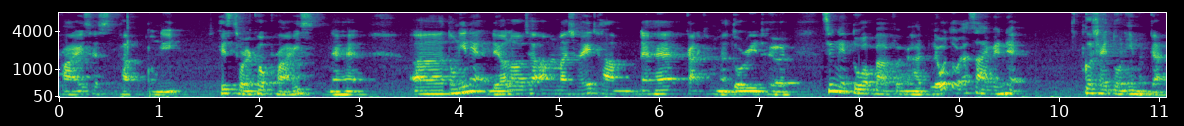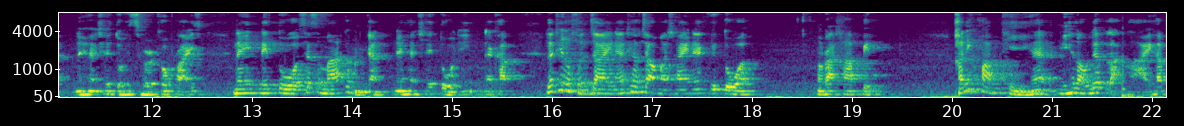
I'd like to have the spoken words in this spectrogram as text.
prices ครับตรงนี้ historical price นะฮะตรงนี้เนี่ยเดี๋ยวเราจะเอามันมาใช้ทำนะฮะการคำนวณตัว return ซึ่งในตัวแบบฝึกหัดหรือว่าตัว assignment เนี่ย ก็ใช้ตัวนี้เหมือนกันนะฮะใช้ตัว historical price ในในตัว set smart ก็เหมือนกันนะฮะใช้ตัวนี้นะครับ และที่เราสนใจนะที่เราจะเอามาใช้นะคือตัวราคาปิด คราวนี้ความถี่ฮะมีให้เราเลือกหลากหลายครับ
